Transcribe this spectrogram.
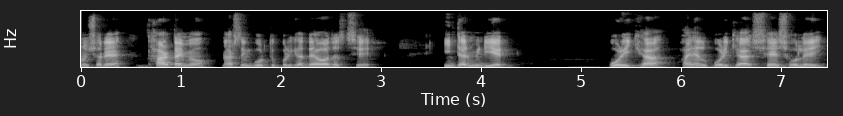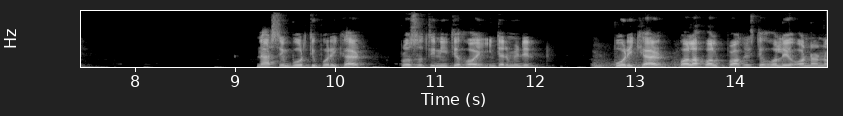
অনুসারে থার্ড টাইমেও নার্সিং ভর্তি পরীক্ষা দেওয়া যাচ্ছে। ইন্টারমিডিয়েট পরীক্ষা ফাইনাল পরীক্ষা শেষ হলেই নার্সিং ভর্তি পরীক্ষার প্রস্তুতি নিতে হয়। ইন্টারমিডিয়েট পরীক্ষার ফলাফল প্রকাশিত হলে অন্যান্য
